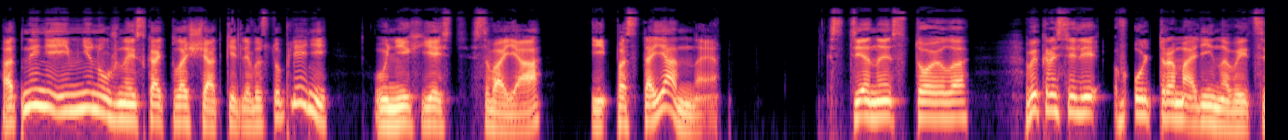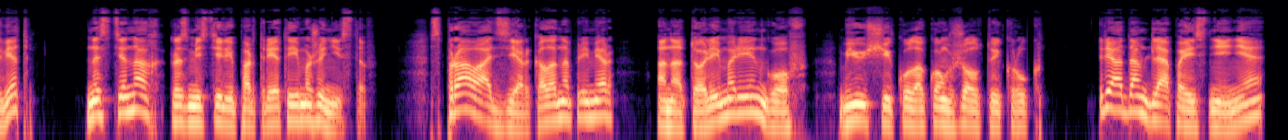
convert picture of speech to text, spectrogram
Отныне им не нужно искать площадки для выступлений, у них есть своя и постоянная. Стены стойла выкрасили в ультрамариновый цвет, на стенах разместили портреты имажинистов. Справа от зеркала, например, Анатолий Мариенгоф, бьющий кулаком в желтый круг. Рядом для пояснения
